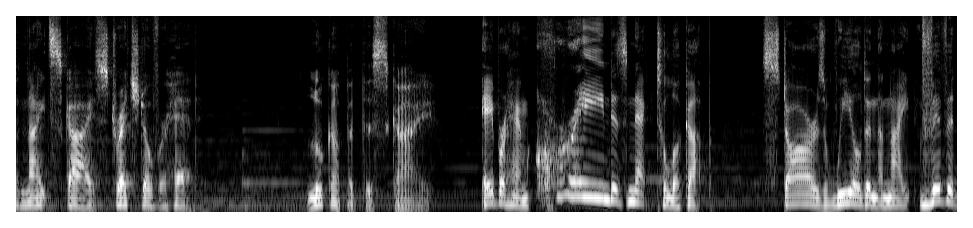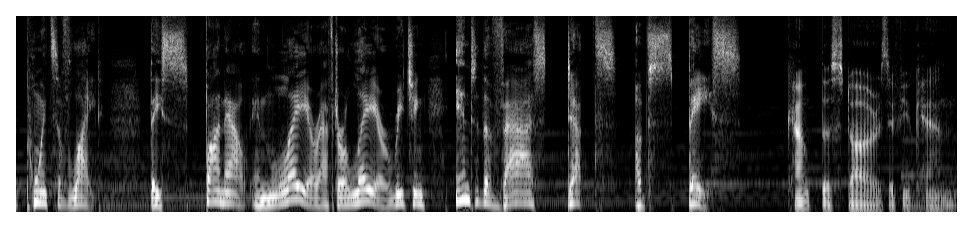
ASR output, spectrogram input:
The night sky stretched overhead. Look up at the sky. Abraham craned his neck to look up. Stars wheeled in the night, vivid points of light. They spun out in layer after layer, reaching into the vast depths of space. Count the stars if you can.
